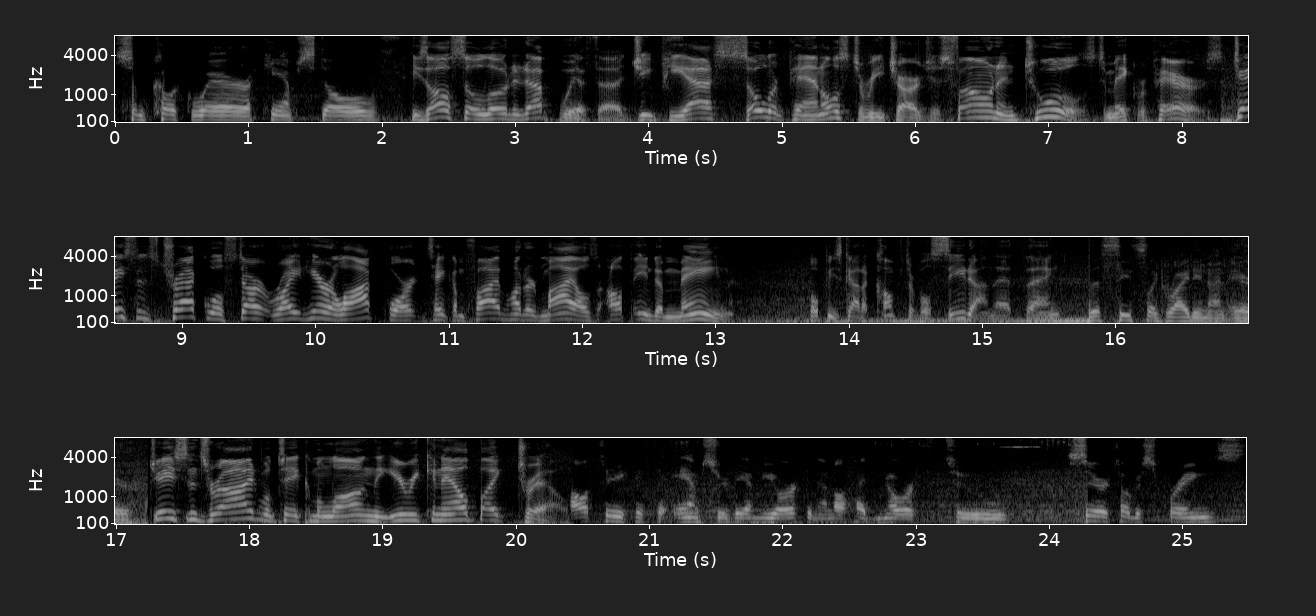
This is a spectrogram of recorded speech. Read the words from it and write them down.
some cookware, a camp stove. He's also loaded up with uh, GPS, solar panels to recharge his phone, and tools to make repairs. Jason's trek will start right here in Lockport and take him 500 miles up into Maine. Hope he's got a comfortable seat on that thing. This seat's like riding on air. Jason's ride will take him along the Erie Canal Bike Trail. I'll take it to Amsterdam, New York, and then I'll head north to Saratoga Springs,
